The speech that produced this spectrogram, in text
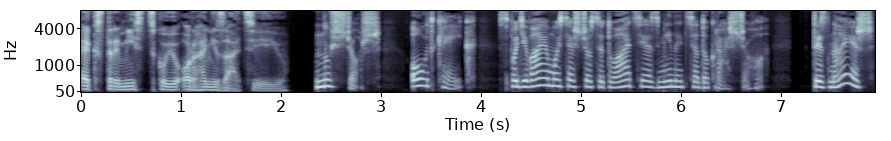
екстремістською організацією. Ну що ж, Oatcake, сподіваємося, що ситуація зміниться до кращого. Ти знаєш,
